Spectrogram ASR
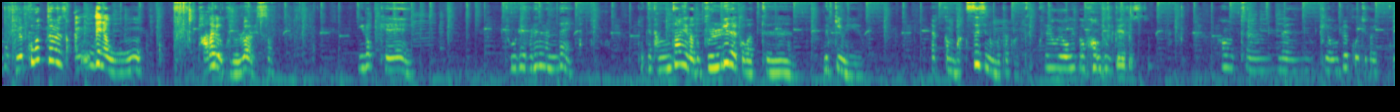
뭐 될 것 같으면서 안 되냐고. 바닥에 놓고 눌러야겠어. 이렇게 조립을 했는데 되게 당장이라도 분리될 것 같은 느낌이에요. 약간 막 쓰지는 못할 것 같아. 그리고 여기가 방금 깨졌어. 아무튼 네 이렇게 연필꽂이가 있고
